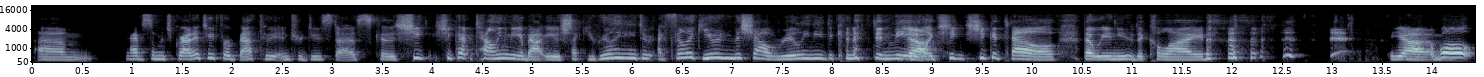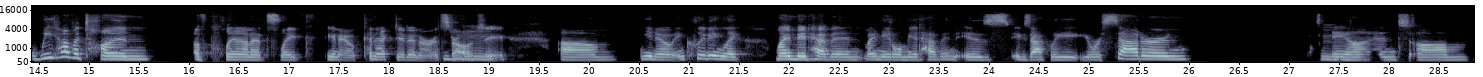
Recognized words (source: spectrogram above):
um, I have so much gratitude for Beth who introduced us because she she kept telling me about you. She's like, you really need to. I feel like you and Michelle really need to connect in me. Yeah. Like she she could tell that we needed to collide. yeah. Um, well, we have a ton of planets like you know connected in our astrology. Mm-hmm. Um, you know, including like my midheaven, my natal midheaven is exactly your Saturn, mm. and um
